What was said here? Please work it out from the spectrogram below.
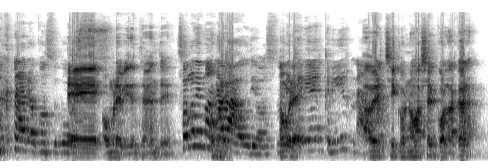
claro, con su voz. Eh, hombre, evidentemente. Solo me mandaba audios, no Hombre. me quería escribir nada. A ver, chicos, no va a ser con la cara.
